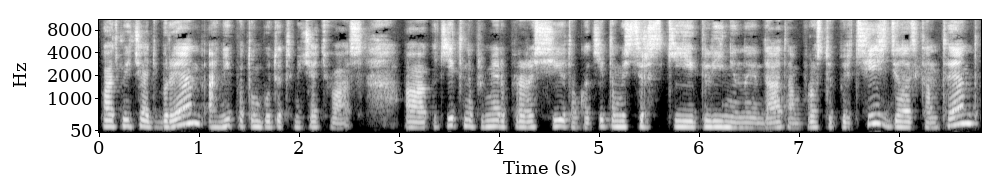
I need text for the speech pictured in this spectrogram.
поотмечать бренд, они потом будут отмечать вас. А какие-то, например, про Россию, там какие-то мастерские глиняные, да, там просто прийти, сделать контент,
